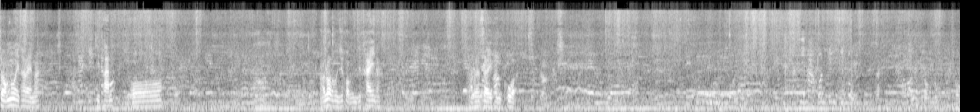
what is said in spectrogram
สองหน่วยเท่าไหร่นะสี่พันโอ้เอารถผมจะขอเป็นจะไข่นะเอาไปใส่พันขวดที่หาคนกินกินหมดนะต้องต้อง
